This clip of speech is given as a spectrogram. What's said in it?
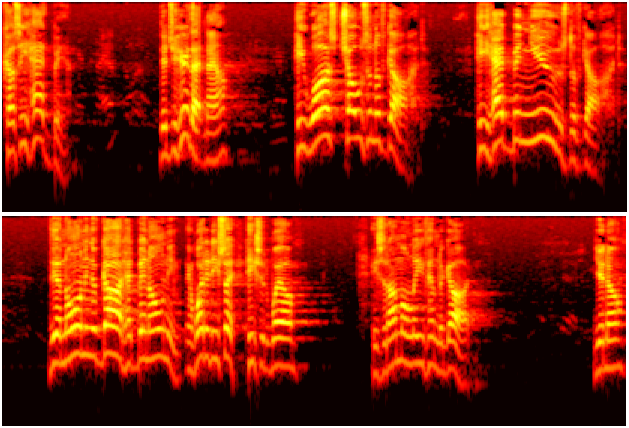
Because he had been. Did you hear that now? He was chosen of God. He had been used of God. The anointing of God had been on him. And what did he say? He said, Well, he said, I'm going to leave him to God. You know,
